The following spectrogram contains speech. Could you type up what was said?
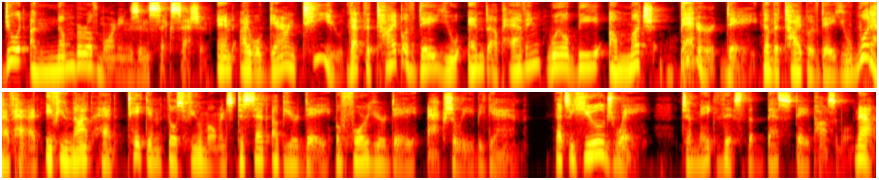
Do it a number of mornings in succession. And I will guarantee you that the type of day you end up having will be a much better day than the type of day you would have had if you not had taken those few moments to set up your day before your day actually began. That's a huge way to make this the best day possible. Now,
